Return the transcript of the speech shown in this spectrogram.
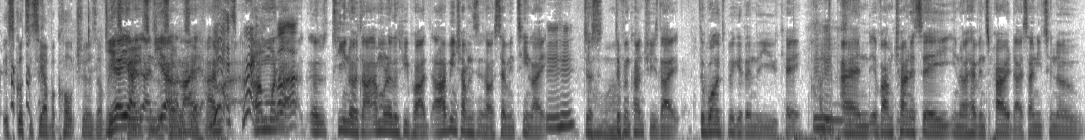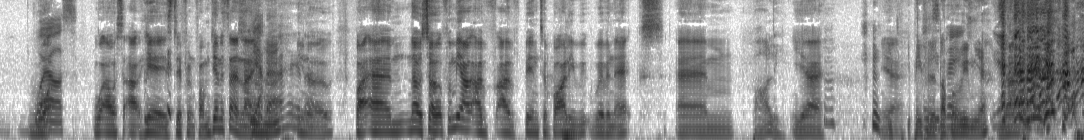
it's good to see other cultures, other Yeah, yeah, experiences, and and, yeah, so on and like, so I'm- forth. yeah, it's great. I'm one but, of, uh, Tino's, like, I'm one of those people, I, I've been traveling since I was 17, like, Mhm. just Oh, wow. different countries. Like, the world's bigger than the UK. Mhm. And if I'm trying to say, you know, heaven's paradise, I need to know what what else? what else out here is different from. Do you understand? Like, Yeah. I hear you that. know, but um, no. So for me, I, I've I've been to Bali with an ex. Um, Bali. yeah, yeah. You pay for And the double paid. room, yeah?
